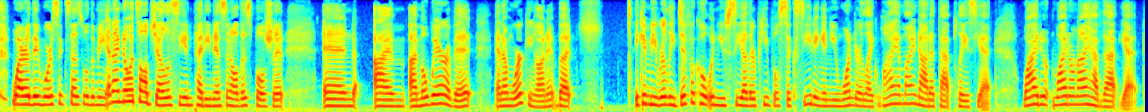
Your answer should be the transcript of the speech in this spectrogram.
Why are they more successful than me? And I know it's all jealousy and pettiness and all this bullshit and I'm I'm aware of it and I'm working on it, but it can be really difficult when you see other people succeeding and you wonder like why am I not at that place yet? Why do why don't I have that yet?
